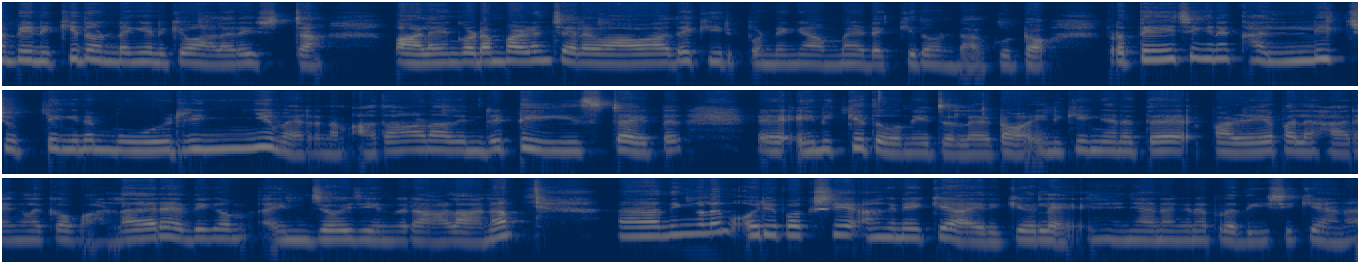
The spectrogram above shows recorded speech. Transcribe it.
അപ്പോൾ എനിക്കിതുണ്ടെങ്കിൽ എനിക്ക് വളരെ ഇഷ്ടമാണ് പാളയംകുടം പഴം ചിലവാതെ ഇരിപ്പുണ്ടെങ്കിൽ അമ്മ ഇടയ്ക്ക് ഇത് ഉണ്ടാക്കും കേട്ടോ പ്രത്യേകിച്ച് ഇങ്ങനെ കല്ലി ചുട്ടി ഇങ്ങനെ മൊരിഞ്ഞ് വരണം. അതാണ് അതിന്റെ ടേസ്റ്റായിട്ട് എനിക്ക് തോന്നിയിട്ടുള്ളത് കേട്ടോ. എനിക്കിങ്ങനത്തെ പഴയ പലഹാരങ്ങളൊക്കെ വളരെയധികം എൻജോയ് ചെയ്യുന്ന ഒരാളാണ്. ആ, നിങ്ങളും ഒരു പക്ഷേ അങ്ങനെയൊക്കെ ആയിരിക്കും അല്ലേ? ഞാൻ അങ്ങനെ പ്രതീക്ഷിക്കുകയാണ്.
